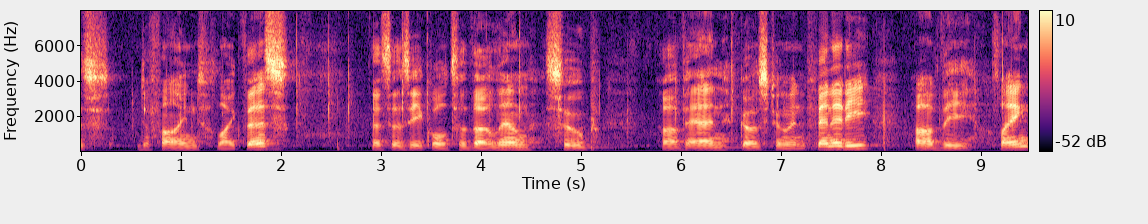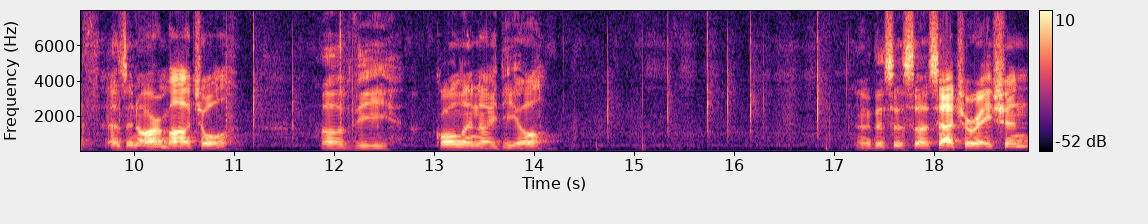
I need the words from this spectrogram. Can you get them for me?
is defined like this. This is equal to the lim sup of n goes to infinity of the length as an R module of the Golin ideal. Uh, this is a saturation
